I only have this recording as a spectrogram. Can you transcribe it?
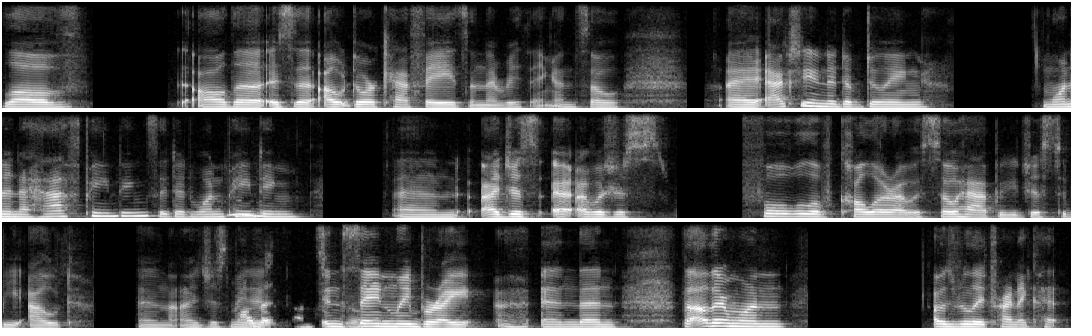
love all the it's the outdoor cafes and everything. And so I actually ended up doing one and a half paintings. I did one mm. painting and I just I was just full of color. I was so happy just to be out and I just made oh, it insanely good. bright. And then the other one, I was really trying to ca-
